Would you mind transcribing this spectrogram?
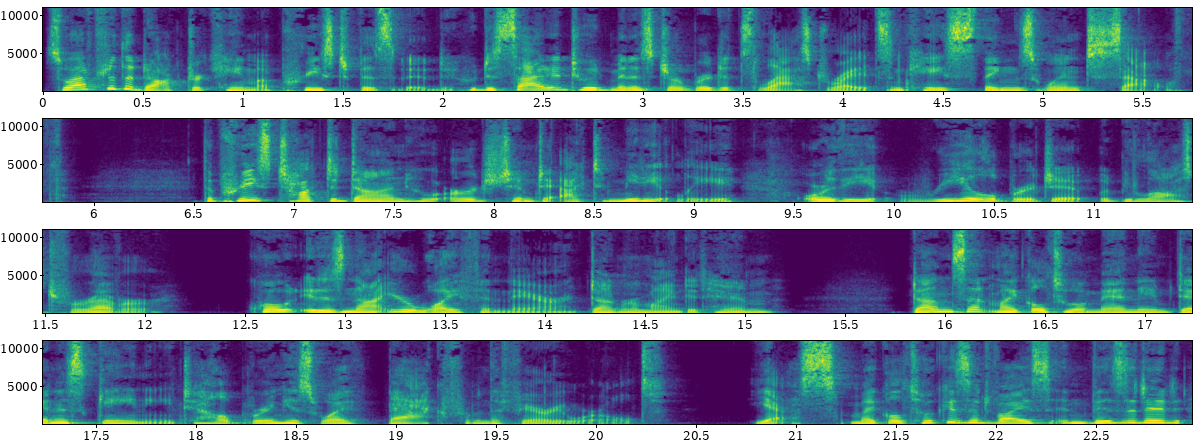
So after the doctor came, a priest visited who decided to administer Bridget's last rites in case things went south. The priest talked to Dunn, who urged him to act immediately, or the real Bridget would be lost forever. Quote, It is not your wife in there, Dunn reminded him. Dunn sent Michael to a man named Dennis Gainey to help bring his wife back from the fairy world. Yes, Michael took his advice and visited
